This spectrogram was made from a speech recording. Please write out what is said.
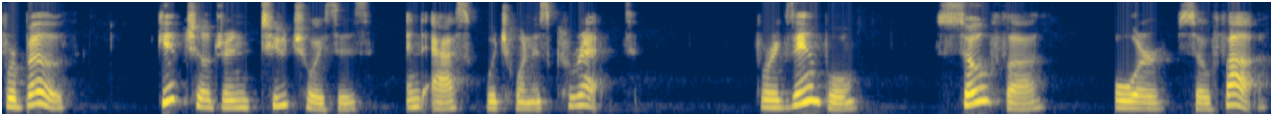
For both, Give children two choices and ask which one is correct. For example, sofa or sofa,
